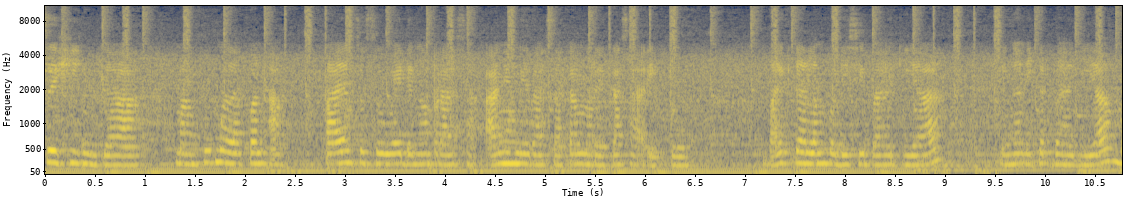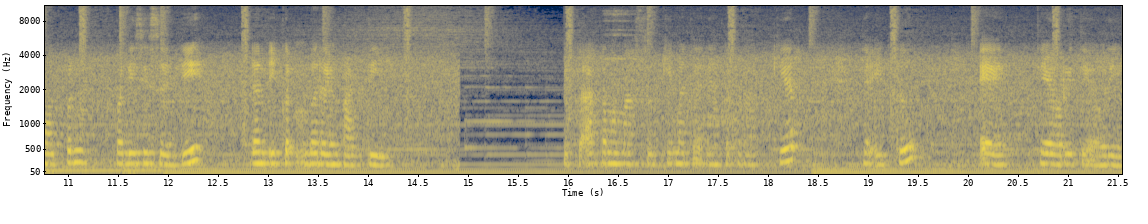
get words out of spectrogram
sehingga mampu melakukan apa yang sesuai dengan perasaan yang dirasakan mereka saat itu, baik dalam kondisi bahagia dengan ikut bahagia maupun kondisi sedih dan ikut berempati. Kita akan memasuki materi yang terakhir yaitu E. Teori-teori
